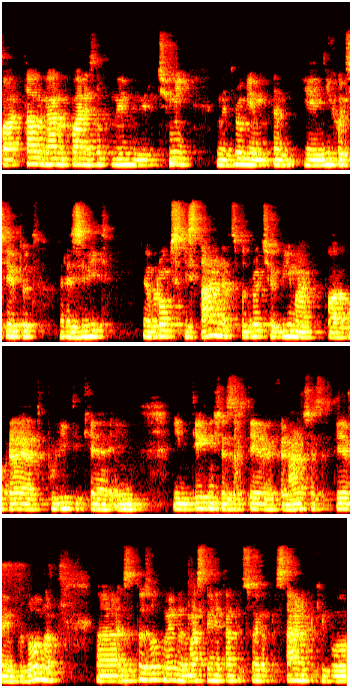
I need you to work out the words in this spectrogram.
pa ta organ ukvarja z zelo pomembnimi rečmi. Med drugim je njihov cilj tudi razviti evropski standard z področja BIM-a, pa urejati politike in, in tehnične zahteve, finančne zahteve in podobno. Uh, zato je zelo pomembno, da ima Slovenija tam tudi svojega predstavnika, ki bo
